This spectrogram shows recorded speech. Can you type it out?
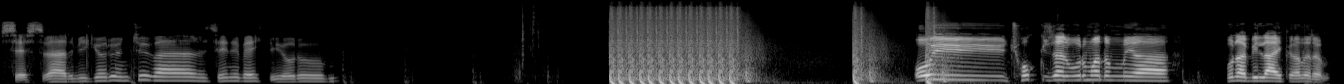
Ses ver, bir görüntü ver. Seni bekliyorum. Oy, çok güzel vurmadım mı ya? Buna bir like alırım.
